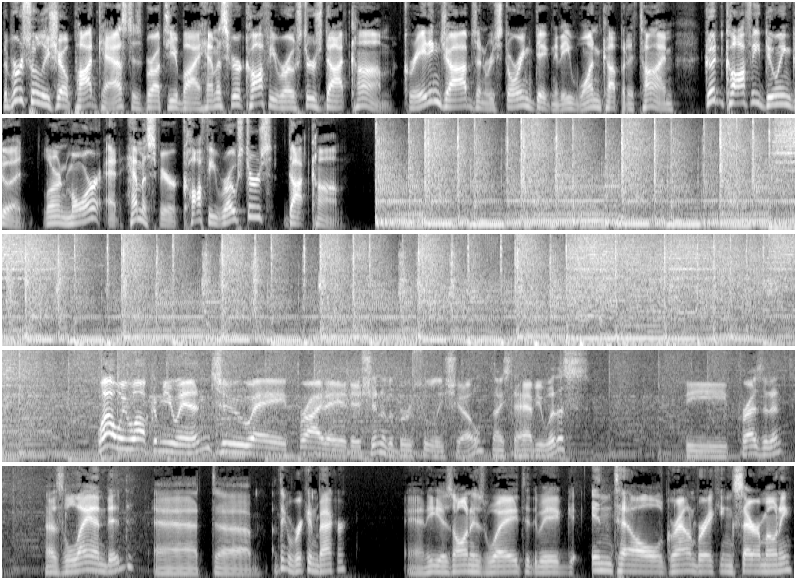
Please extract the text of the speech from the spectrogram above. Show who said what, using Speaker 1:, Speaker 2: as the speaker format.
Speaker 1: The Bruce Hooley Show podcast is brought to you by HemisphereCoffeeRoasters.com. Creating jobs and restoring dignity one cup at a time. Good coffee doing good. Learn more at HemisphereCoffeeRoasters.com. Well, we welcome you in to a Friday edition of the Bruce Hooley Show. Nice to have you with us. The president has landed at, uh, I think, Rickenbacker, and he is on his way to the big Intel groundbreaking ceremony,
